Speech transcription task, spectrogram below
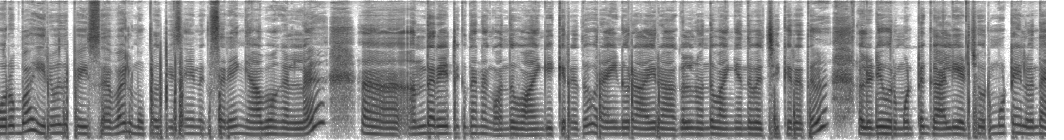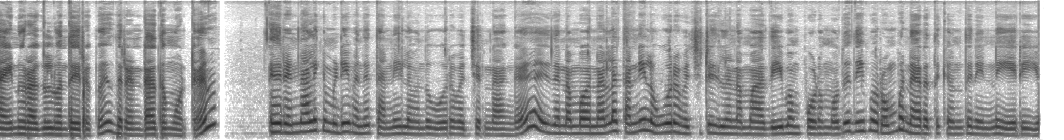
ஒரு ரூபாய் இருபது பைசாவா இல்லை முப்பது பைசா எனக்கு சரியாக ஞாபகம் இல்லை. அந்த ரேட்டுக்கு தான் நாங்கள் வந்து வாங்கிக்கிறது. ஒரு ஐநூறு ஆயிரம் அகல்னு வந்து வாங்கி வந்து வச்சுக்கிறது. ஆல்ரெடி ஒரு மூட்டை காலி அடிச்சு ஒரு மூட்டையில் வந்து ஐநூறு அகல் வந்து இருக்கும். இது ரெண்டாவது மூட்டை. இது ரெண்டு நாளைக்கு முன்னாடி வந்து தண்ணியில் வந்து ஊற வச்சுருந்தாங்க. இதை நம்ம நல்லா தண்ணியில் ஊற வச்சுட்டு இதில் நம்ம தீபம் போடும்போது தீபம் ரொம்ப நேரத்துக்கு வந்து நின்று எரியும்.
